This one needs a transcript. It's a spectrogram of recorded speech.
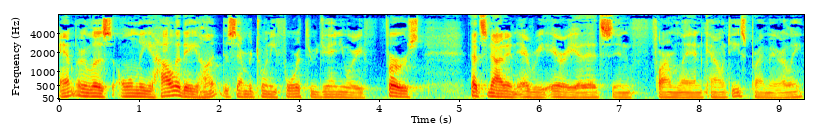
antlerless only holiday hunt, December 24th through January 1st. That's not in every area, that's in farmland counties primarily.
